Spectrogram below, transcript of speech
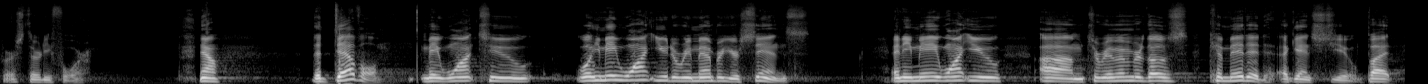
verse 34. Now, the devil may want to, well, he may want you to remember your sins, and he may want you um, to remember those committed against you, but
